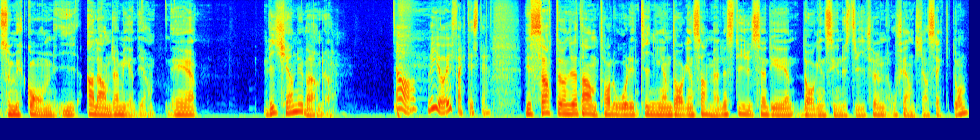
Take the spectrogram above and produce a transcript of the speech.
så mycket om i alla andra media. Eh, vi känner ju varandra. Ja, vi gör ju faktiskt det. Vi satt under ett antal år i tidningen Dagens Samhälles styrelse. Det är Dagens Industri för den offentliga sektorn.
